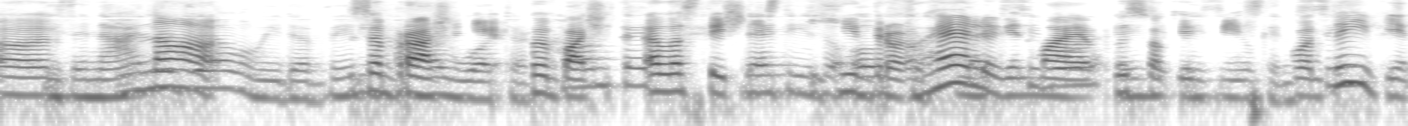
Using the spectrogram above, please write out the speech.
Е, На зображенні ви бачите еластичність гідрогелю, він має високий вміст води, він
